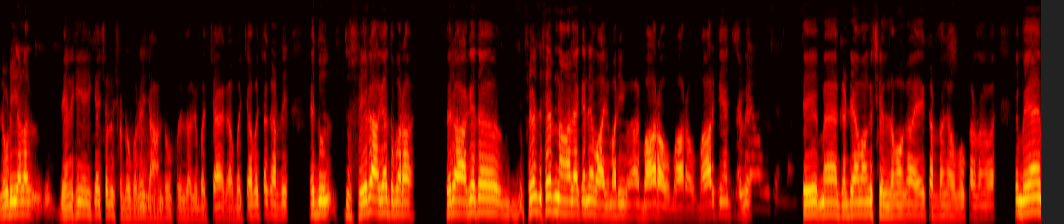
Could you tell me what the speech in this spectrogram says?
ਲੋਹੜੀ ਵਾਲਾ ਦਿਨ ਸੀ ਅਸੀਂ ਕਿਹਾ ਚਲੋ ਛੱਡੋ ਪਰੇ ਜਾਣ ਦਿਓ ਕੋਈ ਗੱਲ ਬੱਚਾ ਹੈਗਾ ਬੱਚਾ ਬੱਚਾ ਕਰਦੇ। ਇਹ ਦੋ ਦੋ- ਫਿਰ ਆ ਗਿਆ ਦੁਬਾਰਾ ਫਿਰ ਆ ਕੇ ਤਾਂ ਫਿਰ ਫਿਰ ਨਾਂ ਲੈ ਕੇ ਨੇ ਆਵਾਜ਼ ਮਾਰੀ "ਬਾ- ਬਾਹਰ ਆਓ ਬਾਹਰ ਆਓ ਬਾਹਰ ਗਿਆ ਜਿਸ ਵੇਲੇ। ਗੰਡਿਆਂ ਵਾਂਗੂ ਚੱਲਦਾ। ਤੇ ਮੈਂ ਗੰਡਿਆਂ ਵਾਂਗ ਛਿੱਲ ਦਵਾਂਗਾ ਇਹ ਕਰ ਦਾਂਗਾ ਉਹ ਕਰ ਦਾਂਗਾ। ਤੇ ਮੈਂ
